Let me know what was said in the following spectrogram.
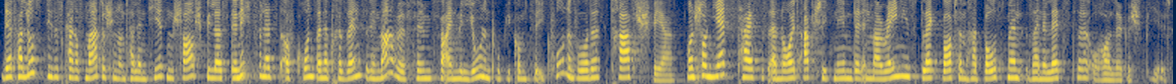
Der Verlust dieses charismatischen und talentierten Schauspielers, der nicht zuletzt aufgrund seiner Präsenz in den Marvel-Filmen für ein Millionenpublikum zur Ikone wurde, traf schwer. Und schon jetzt heißt es erneut Abschied nehmen, denn in Ma Black Bottom hat Boseman seine letzte Rolle gespielt.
